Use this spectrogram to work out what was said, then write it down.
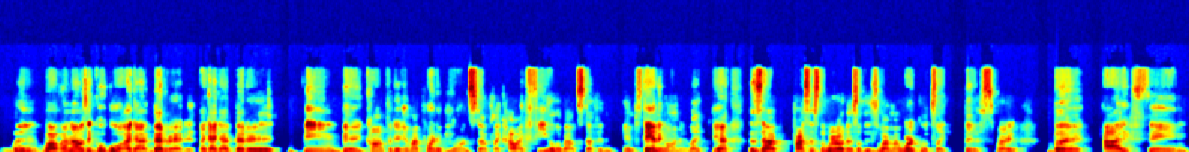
when well, when I was at Google, I got better at it. Like I got better at being very confident in my point of view on stuff, like how I feel about stuff, and, and standing on it. Like, yeah, this is how I process the world, and so this is why my work looks like this, right? But I think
